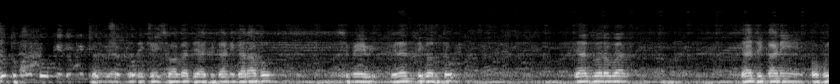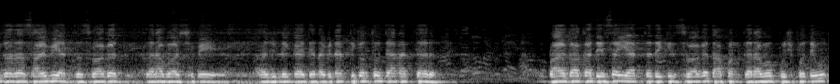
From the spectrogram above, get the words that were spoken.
जो तुम्हाला डोकेदुखी ठरू शकतो. देखील स्वागत या ठिकाणी करावं. अशी मी विनंती करतो. त्याचबरोबर या ठिकाणी बबूदादा साळवी यांचं स्वागत करावं अशी मी राजू लिंगायत त्यांना विनंती करतो. त्यानंतर बाळकाका देसाई यांचं देखील स्वागत आपण करावं पुष्प देऊन.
